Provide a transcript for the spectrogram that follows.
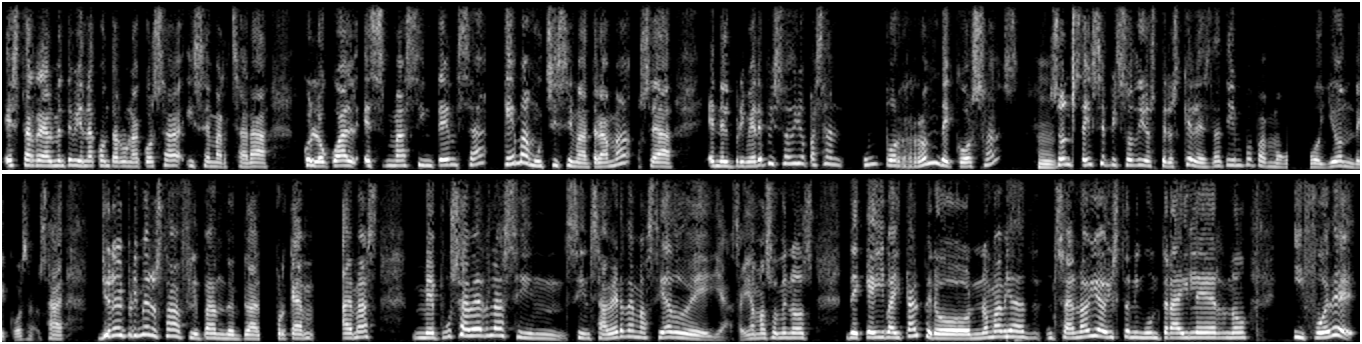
Esta realmente viene a contar una cosa y se marchará, con lo cual es más intensa, quema muchísima trama, o sea, en el primer episodio pasan un porrón de cosas. Hmm. Son seis episodios, pero es que les da tiempo para mogollón de cosas. O sea, yo en el primero estaba flipando, en plan, porque además me puse a verla sin, sin saber demasiado de ella. Sabía más o menos de qué iba y tal, pero no me había, o sea, no había visto ningún tráiler, no. Y fue de,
